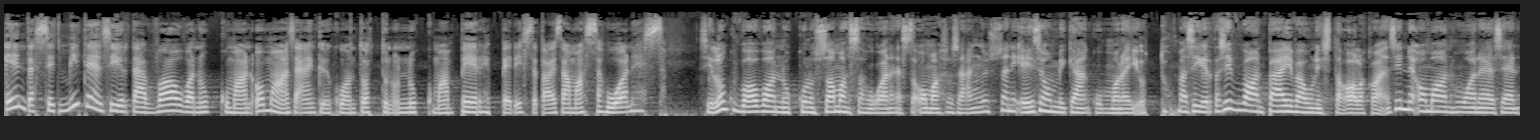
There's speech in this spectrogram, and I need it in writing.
Entäs sitten, miten siirtää vauva nukkumaan omaan sänkyyn, kun on tottunut nukkumaan perhepedissä tai samassa huoneessa? Silloin kun vauva on nukkunut samassa huoneessa omassa sängyssä, niin ei se ole mikään kummonen juttu. Mä siirtäisin vaan päiväunista alkaen sinne omaan huoneeseen,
